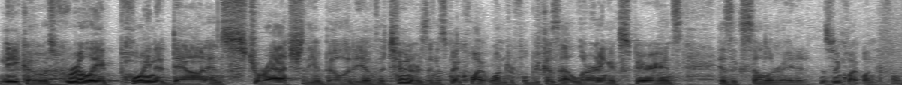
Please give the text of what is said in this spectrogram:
Neko has really pointed down and stretched the ability of the tuners, and it's been quite wonderful because that learning experience is accelerated. It's been quite wonderful.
